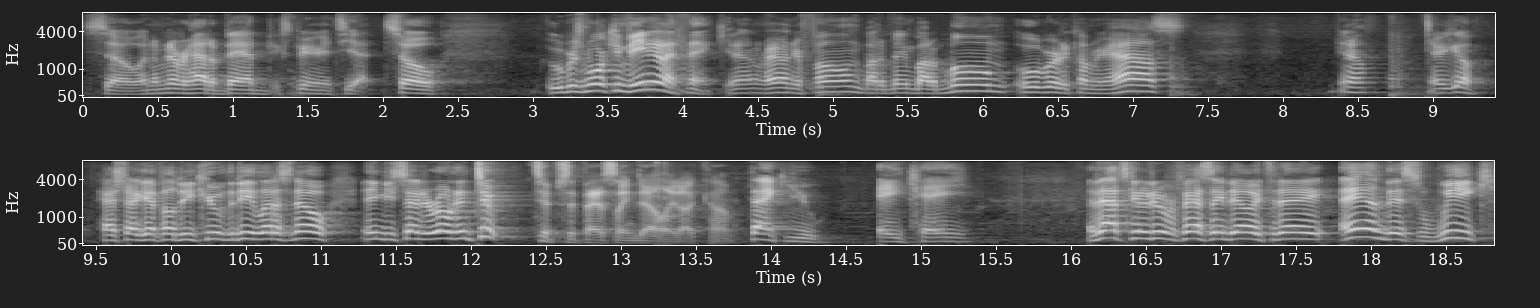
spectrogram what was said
So, and I've never had a bad experience yet. So, Uber's more convenient, I think. You know, right on your phone, bada bing, bada boom. Uber to come to your house. You know, there you go. Hashtag FLDQ of the D. Let us know, and you send your own in too. Tips at fastlanedaily.com. Thank you, AK. And that's going to do it for Fastlane Daily today and this week.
